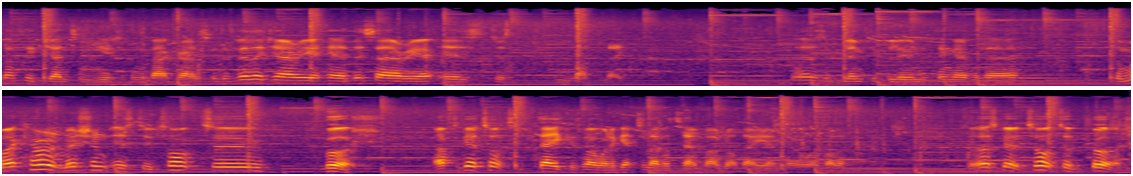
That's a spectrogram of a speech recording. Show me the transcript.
Lovely gentle music in the background. So the village area here, this area is just lovely. There's a blimpy balloon thing over there. So my current mission is to talk to Bush. I have to go talk to Dake as well when I get to level 10, but I'm not there yet, so I won't bother. So let's go talk to Bush.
